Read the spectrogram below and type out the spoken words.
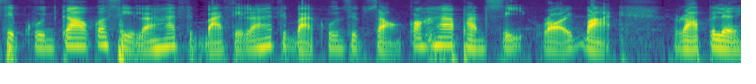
50คูณ9ก็ 450 บาท 450 บาทคูณ12 ก็ 5,400 บาท รับไปเลย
